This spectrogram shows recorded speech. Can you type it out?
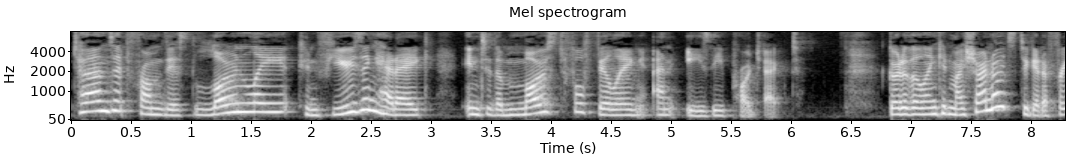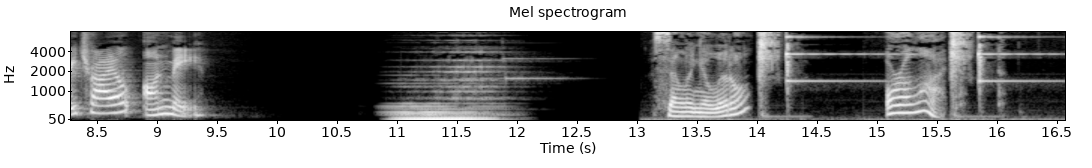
turns it from this lonely, confusing headache into the most fulfilling and easy project. Go to the link in my show notes to get a free trial on me. Selling a little or a lot?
